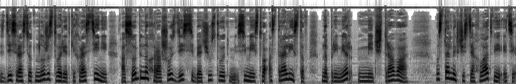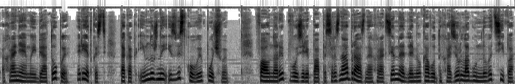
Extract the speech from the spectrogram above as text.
Здесь растет множество редких растений. Особенно хорошо здесь себя чувствует семейство астралистов, например, меч-трава. В остальных частях Латвии эти охраняемые биотопы – редкость, так как им нужны известковые почвы. Фауна рыб в озере Папес разнообразная, характерная для мелководных озер лагунного типа,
